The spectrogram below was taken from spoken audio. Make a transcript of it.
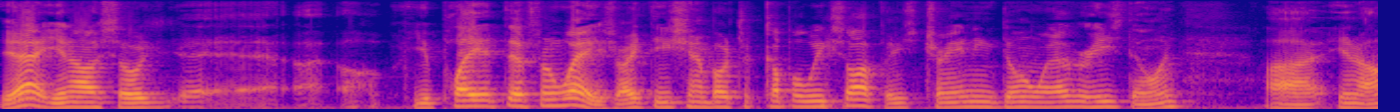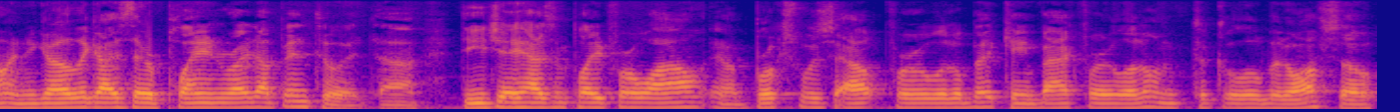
Yeah, you know, so uh, you play it different ways, right? DeChambeau took a couple weeks off. He's training, doing whatever he's doing. Uh, you know, and you got other guys that are playing right up into it. Uh, DJ hasn't played for a while. Brooks was out for a little bit, came back for a little, and took a little bit off. So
